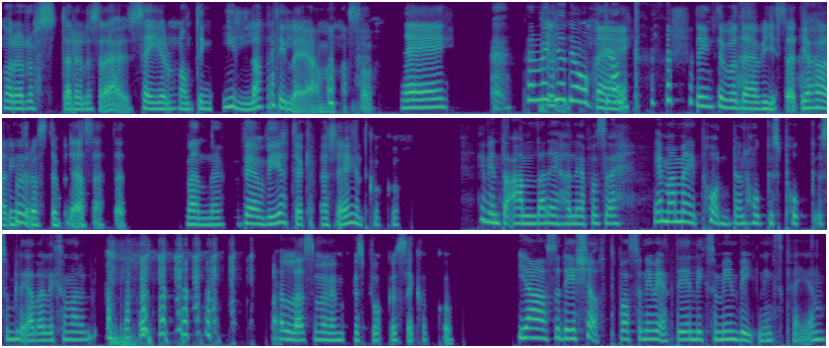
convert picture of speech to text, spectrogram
några röster eller sådär, säger de någonting illa till dig? Ja, men alltså, nej, Nej men gud, jag orkar inte. det är inte på det viset. Jag hör inte Mm. röster på det sättet. Men vem vet, jag kanske är helt koko. Jag vet inte alla det höll jag på att säga. Är man med i podden Hokus Pokus så blir det liksom... Alla som är med i Hokus Pokus är koko. Ja, alltså det är kört, bara så ni vet. Det är liksom invigningsgrejen.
